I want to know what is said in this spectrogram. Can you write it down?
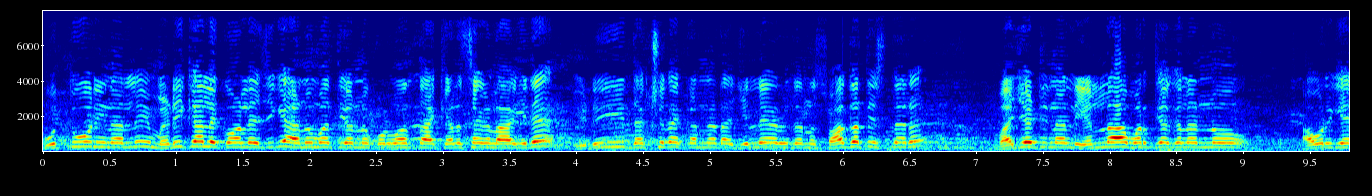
ಪುತ್ತೂರಿನಲ್ಲಿ ಮೆಡಿಕಲ್ ಕಾಲೇಜಿಗೆ ಅನುಮತಿಯನ್ನು ಕೊಡುವಂತಹ ಕೆಲಸಗಳಾಗಿದೆ. ಇಡೀ ದಕ್ಷಿಣ ಕನ್ನಡ ಜಿಲ್ಲೆಯವರು ಇದನ್ನು ಸ್ವಾಗತಿಸ್ತಾರೆ ಬಜೆಟಿನಲ್ಲಿ ಎಲ್ಲಾ ವರ್ಗಗಳನ್ನು ಅವರಿಗೆ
